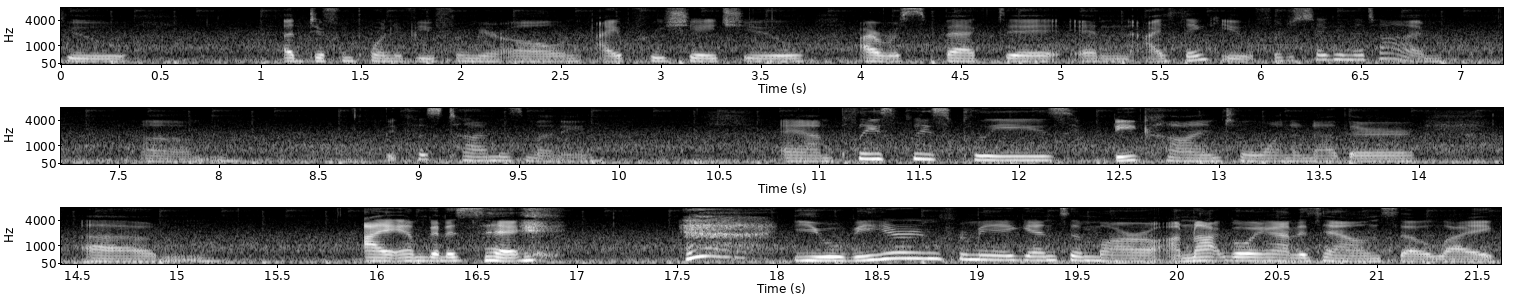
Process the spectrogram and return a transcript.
to a different point of view from your own. I appreciate you, I respect it, and I thank you for just taking the time. Um, because time is money. And please, please, please be kind to one another. Um, I am going to say, you will be hearing from me again tomorrow. I'm not going out of town, so like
